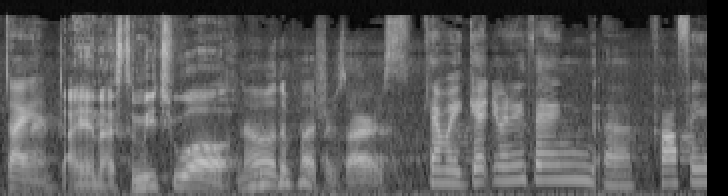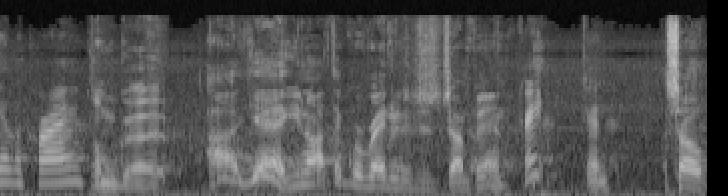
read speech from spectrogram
Diane. Diane, nice to meet you all. No, the pleasure's ours. Can we get you anything? Uh, coffee, LaCroix? I'm good. Uh, yeah, you know, I think we're ready to just jump in. Great. Good. So,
